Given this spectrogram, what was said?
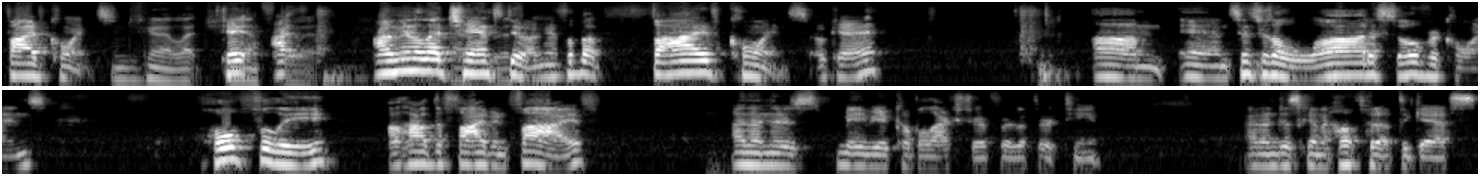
five coins. I'm just gonna let 'Kay, chance I- do it. I'm gonna let That's Chance do it. I'm gonna flip up five coins, okay? Um, and since there's a lot of silver coins, hopefully I'll have the five and five, and then there's maybe a couple extra for the thirteen. And I'm just gonna help it up to guess.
